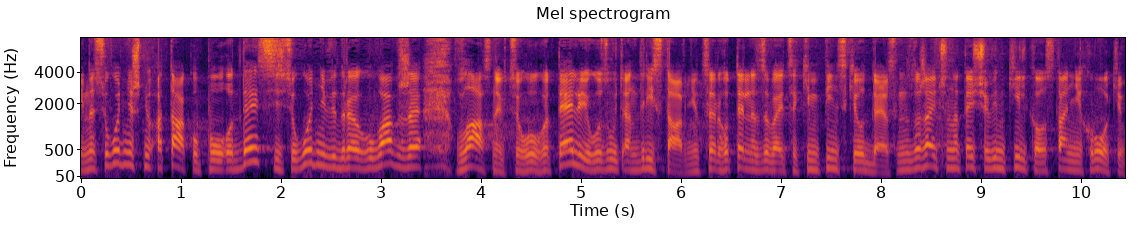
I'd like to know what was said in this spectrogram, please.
І на сьогоднішню атаку по Одесі сьогодні відреагував вже власник цього готелю. Його звуть Андрій Ставні. Це готель називається Кімпінський Одеса. Незважаючи на те, що він кілька останніх років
